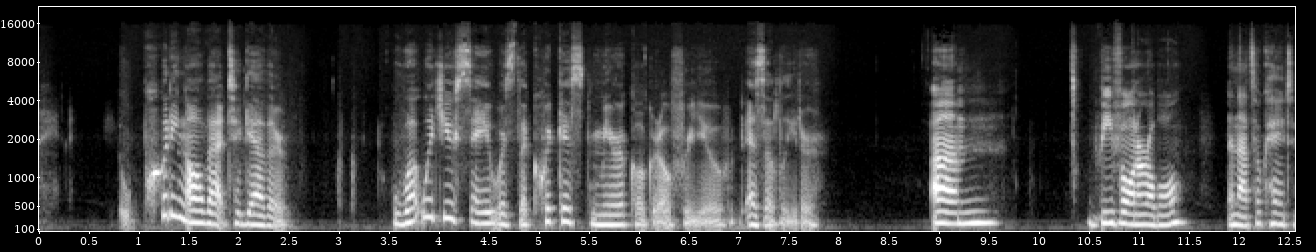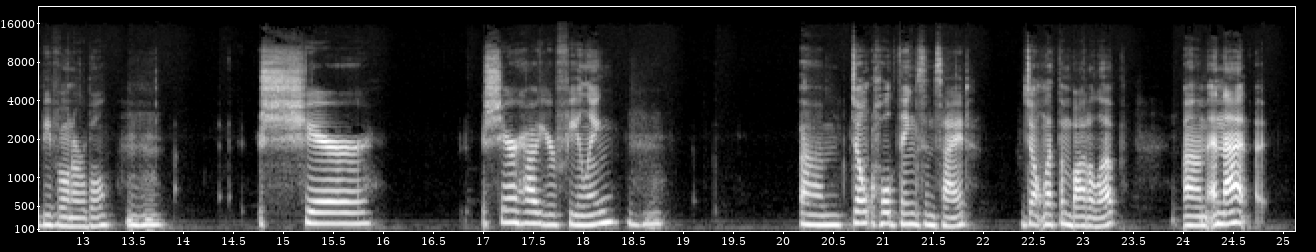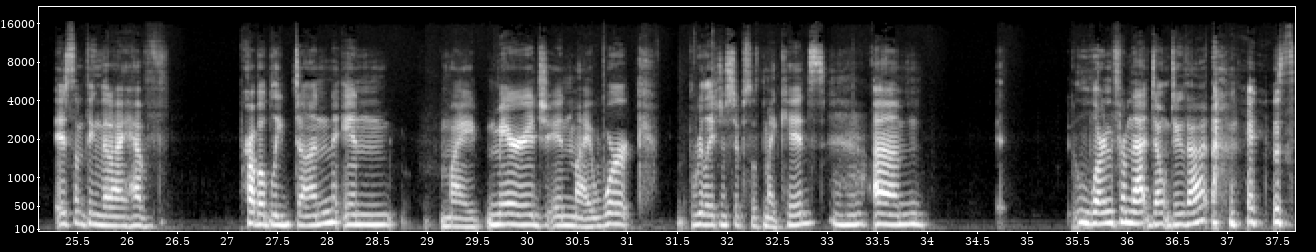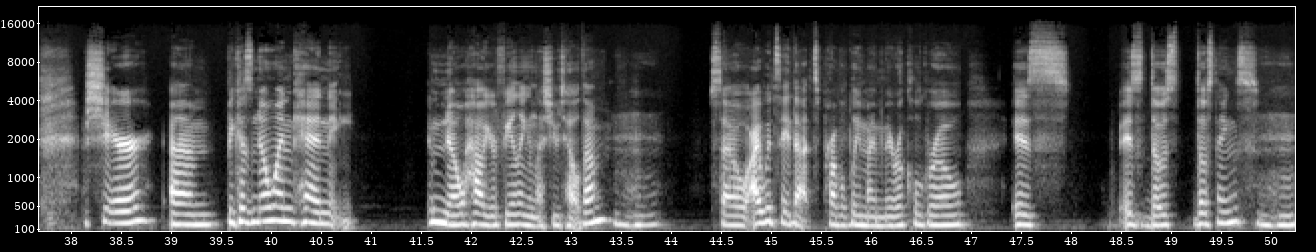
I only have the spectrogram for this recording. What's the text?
putting all that together. What would you say was the quickest miracle grow for you as a leader? um be vulnerable and that's okay to be vulnerable. Mm-hmm. Share share how you're feeling. Mm-hmm. Um don't hold things inside. Don't let them bottle up. Um and that is something that I have probably done in my marriage, in my work, relationships with my kids. Mm-hmm. um learn from that don't do that share um because no one can know how you're feeling unless you tell them Mm-hmm. so i would say that's probably my miracle grow is is those those things Mm-hmm.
